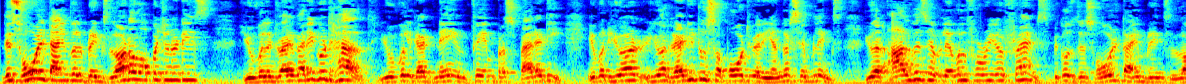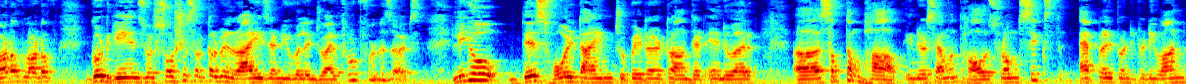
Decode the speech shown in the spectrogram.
This whole time will brings lot of opportunities you will enjoy very good health. You will get name fame prosperity. Even you are you are ready to support your younger siblings. You are always available for your friends because this whole time brings a lot of lot of good gains. Your social circle will rise and you will enjoy fruitful results leo this whole time jupiter transit in your uh, saptam bhav in your seventh house from 6th april 2021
